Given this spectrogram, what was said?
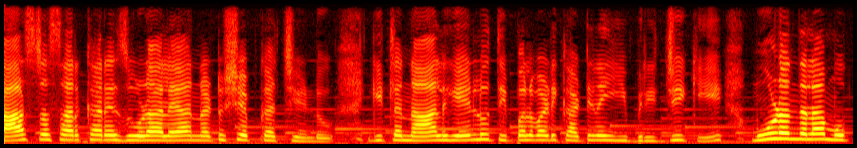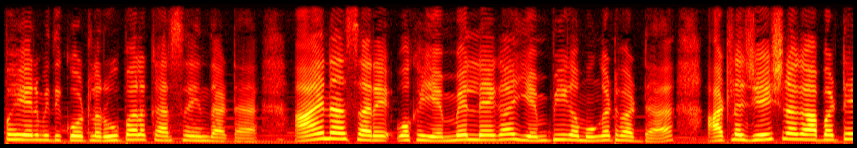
రాష్ట్ర సర్కారే చూడాలి అన్నట్టు చెప్పుకొచ్చిండు గిట్ల నాలుగేండ్లు తిప్పలబడి కట్టిన ఈ బ్రిడ్జికి మూడు వందల ముప్పై ఎనిమిది కోట్ల రూపాయలు ఖర్చయిందట. ఆయన సరే ఒక ఎమ్మెల్యేగా ఎంపీగా ముంగటపడ్డా అట్లా చేసిన కాబట్టే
